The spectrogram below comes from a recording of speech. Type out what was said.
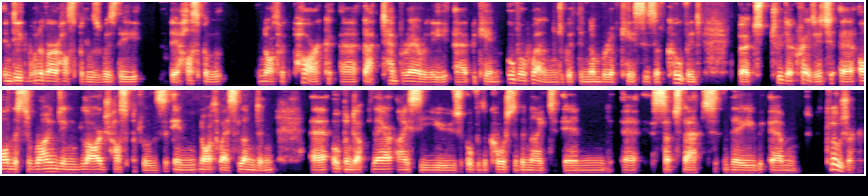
indeed, one of our hospitals was the the hospital Northwick Park uh, that temporarily became overwhelmed with the number of cases of COVID. But to their credit, uh, all the surrounding large hospitals in northwest London uh, opened up their ICUs over the course of the night in uh, such that the um, closure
